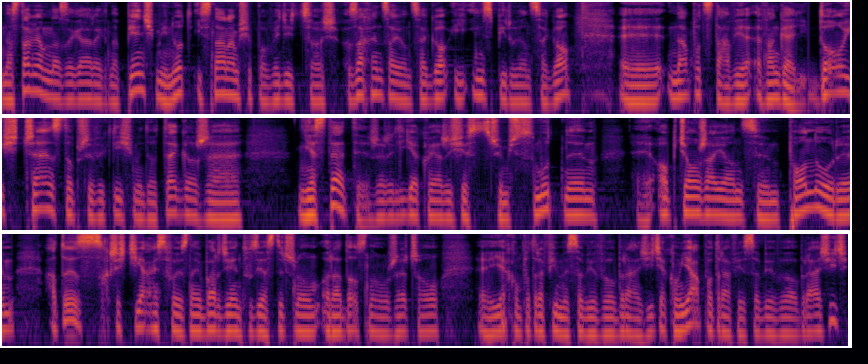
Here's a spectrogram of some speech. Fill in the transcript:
Nastawiam na zegarek na 5 minut i staram się powiedzieć coś zachęcającego i inspirującego e, na podstawie Ewangelii. Dość często przywykliśmy do tego, że niestety, że religia kojarzy się z czymś smutnym, obciążającym, ponurym, a to jest chrześcijaństwo jest najbardziej entuzjastyczną, radosną rzeczą, e, jaką potrafimy sobie wyobrazić, jaką ja potrafię sobie wyobrazić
